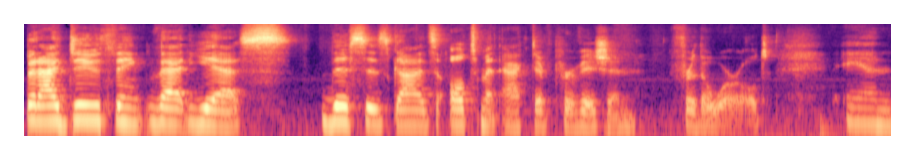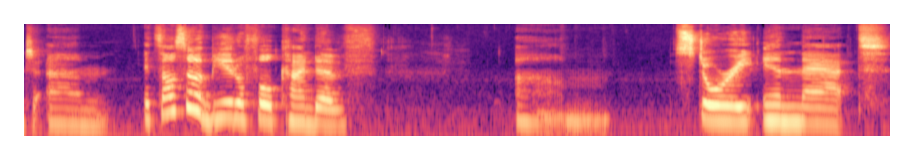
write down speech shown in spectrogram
but I do think that, yes, this is God's ultimate act of provision for the world. And um, it's also a beautiful kind of. Um, story in that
